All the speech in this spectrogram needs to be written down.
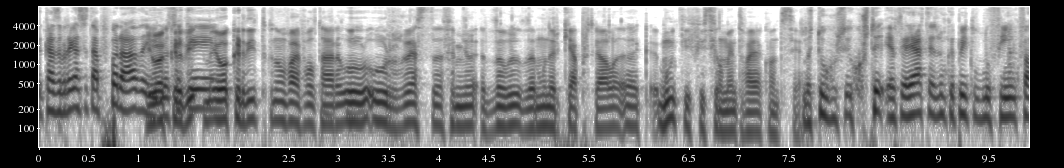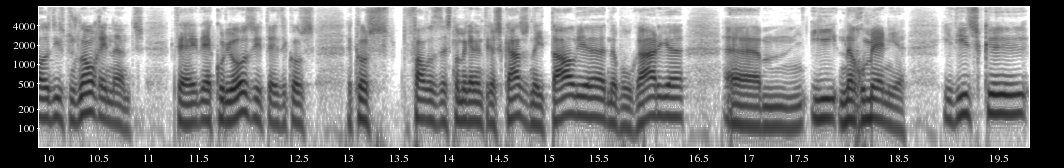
a Casa Bragança está preparada. Eu, acredito, eu acredito que não vai voltar o, o regresso da, família, da, da monarquia a Portugal eh, muito dificilmente vai acontecer. Mas tu, gostei, aliás, tens um capítulo no fim que falas disso dos não reinantes, que é, é curioso e tens aqueles, aqueles, falas, se não me engano, em três casos, na Itália, na Bulgária um, e na Roménia. E dizes que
